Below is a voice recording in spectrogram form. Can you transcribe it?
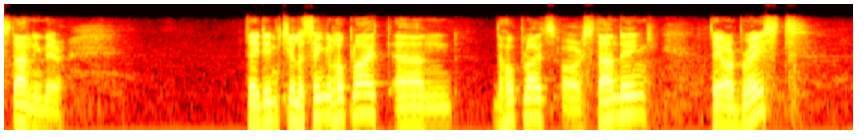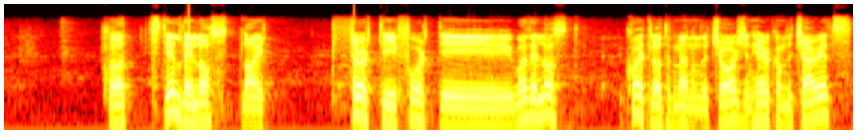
standing there. They didn't kill a single hoplite and the hoplites are standing. They are braced. But still they lost like 30, 40... Well they lost quite a lot of men on the charge and here come the chariots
